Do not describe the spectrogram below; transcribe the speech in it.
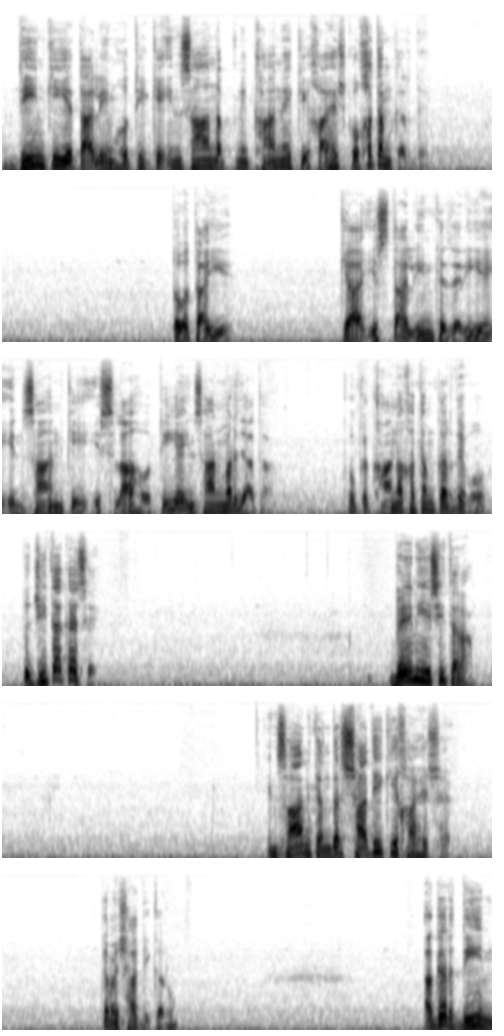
دین کی یہ تعلیم ہوتی کہ انسان اپنے کھانے کی خواہش کو ختم کر دے۔ تو بتائیے کیا اس تعلیم کے ذریعے انسان کی اصلاح ہوتی یا انسان مر جاتا؟ کیونکہ کھانا ختم کر دے وہ، تو جیتا کیسے؟ بے نہیں اسی طرح۔ انسان کے اندر شادی کی خواہش ہے کہ میں شادی کروں۔ اگر دین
